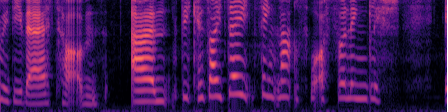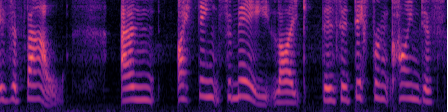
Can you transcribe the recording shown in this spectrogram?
with you there, Tom, um, because I don't think that's what a full English is about. And I think for me, like, there's a different kind of,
